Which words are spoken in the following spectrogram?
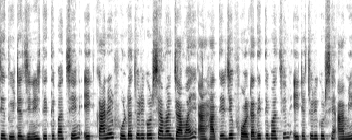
যে দুইটা জিনিস দেখতে পাচ্ছেন, এই কানের ফুলটা চুরি করছে আমার জামাই আর হাতের যে ফলটা দেখতে পাচ্ছেন, এইটা চুরি করছে আমি।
